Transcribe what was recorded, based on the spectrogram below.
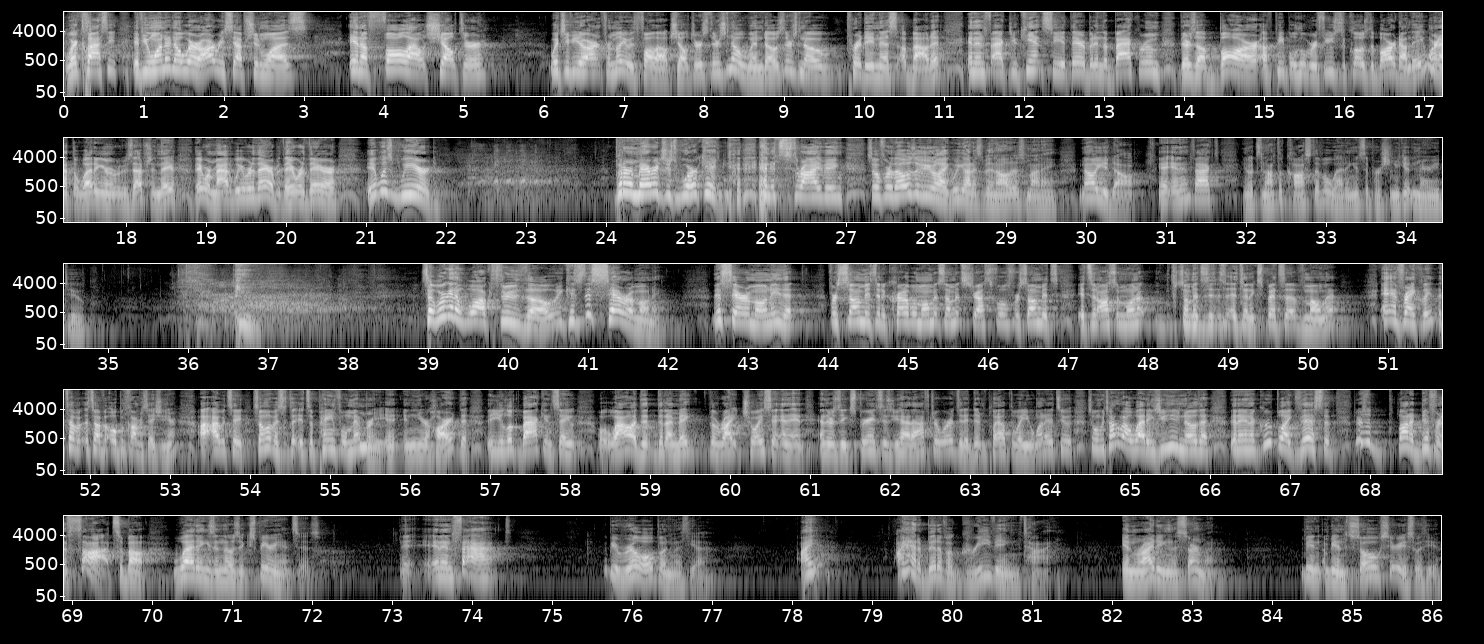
We're classy. If you want to know where our reception was, in a fallout shelter, which, if you aren't familiar with fallout shelters, there's no windows, there's no prettiness about it. And in fact, you can't see it there, but in the back room, there's a bar of people who refused to close the bar down. They weren't at the wedding or reception, they, they were mad we were there, but they were there. It was weird. But our marriage is working and it's thriving. So for those of you who are like, we got to spend all this money, no, you don't. And, in fact, you know, it's not the cost of a wedding, it's the person you're getting married to. so we're going to walk through, though, because this ceremony, this ceremony that for some it's an incredible moment, some it's stressful, for some it's, it's an awesome moment, some it's, it's an expensive moment. And frankly, let's have, let's have an open conversation here. I, I would say some of us, it's a, it's a painful memory in, in your heart that, that, you look back and say, wow, did, did I make the right choice? And, and, and there's the experiences you had afterwards that it didn't play out the way you wanted it to. So when we talk about weddings, you need to know that, that in a group like this, that there's a lot of different thoughts about weddings and those experiences. And in fact, to be real open with you, I I had a bit of a grieving time in writing this sermon. I'm being, I'm being so serious with you.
